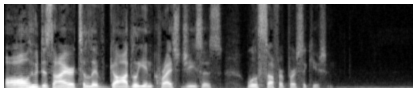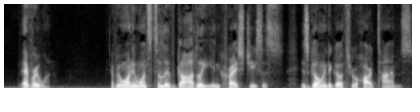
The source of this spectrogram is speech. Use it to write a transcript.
all who desire to live godly in Christ Jesus will suffer persecution. Everyone. Everyone who wants to live godly in Christ Jesus is going to go through hard times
